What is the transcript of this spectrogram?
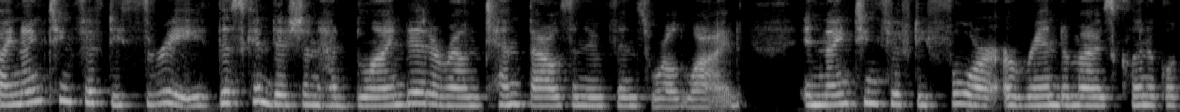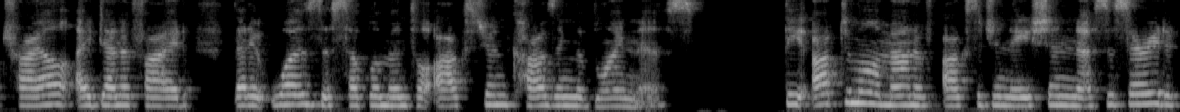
By 1953, this condition had blinded around 10,000 infants worldwide. In 1954, a randomized clinical trial identified that it was the supplemental oxygen causing the blindness. The optimal amount of oxygenation necessary to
